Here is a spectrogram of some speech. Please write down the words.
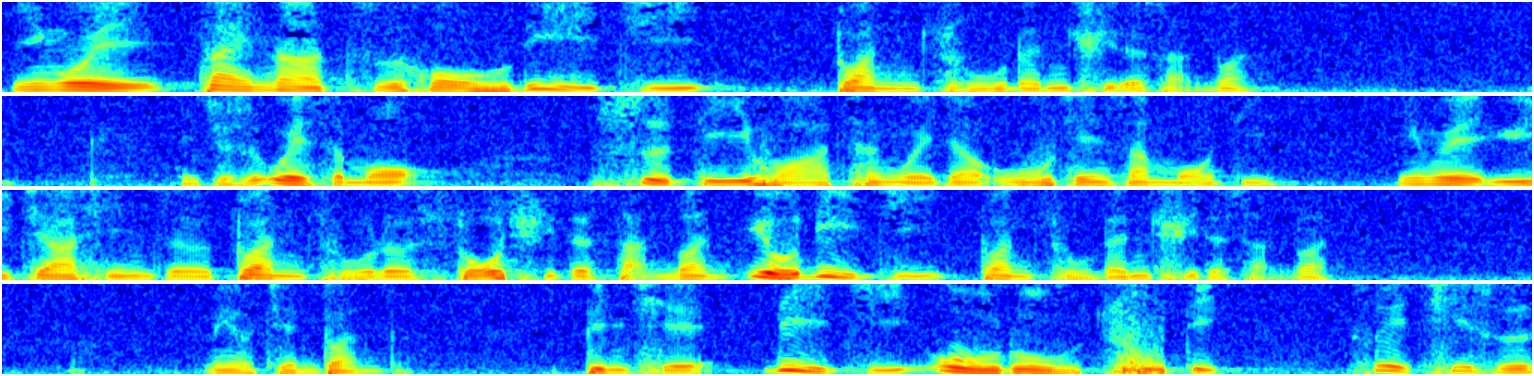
因为在那之后立即断除人取的散乱，也就是为什么四谛华称为叫无间三摩地，因为瑜伽行者断除了索取的散乱，又立即断除人取的散乱，没有间断的，并且立即误入初地，所以其实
